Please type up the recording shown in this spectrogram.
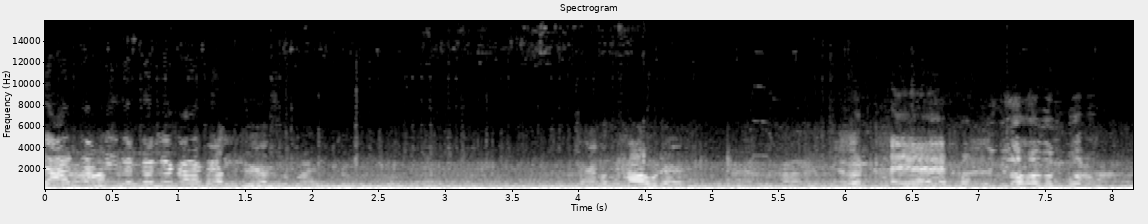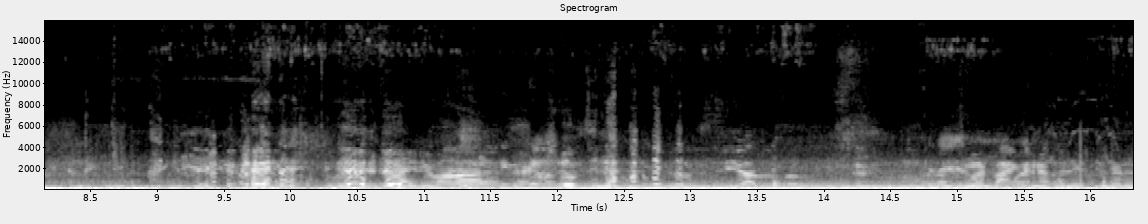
যার দাম নিজের টানলে কারাকারি এখন খাও রে এখন খায় সবজিগুলো হজম করো সবজি না সবজি আছে পায়খানা করে একটু করে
